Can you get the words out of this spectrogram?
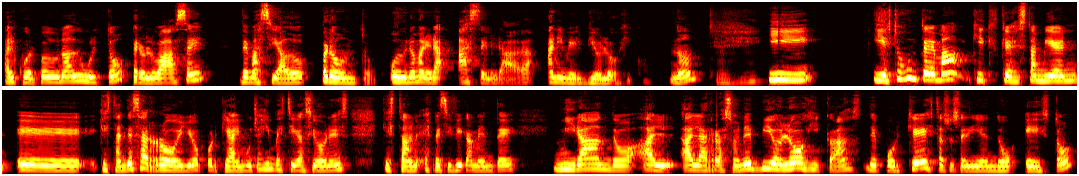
al cuerpo de un adulto, pero lo hace demasiado pronto o de una manera acelerada a nivel biológico, ¿no? Y y esto es un tema que, es también, eh, que está en desarrollo porque hay muchas investigaciones que están específicamente mirando a las razones biológicas de por qué está sucediendo esto,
